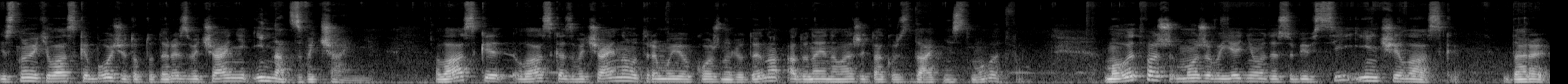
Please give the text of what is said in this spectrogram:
Існують ласки Божі, тобто дари звичайні і надзвичайні. Ласки, ласка, звичайно, утримує кожну людину, а до неї належить також здатність молитви. Молитва ж може виєднувати собі всі інші ласки, дари,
